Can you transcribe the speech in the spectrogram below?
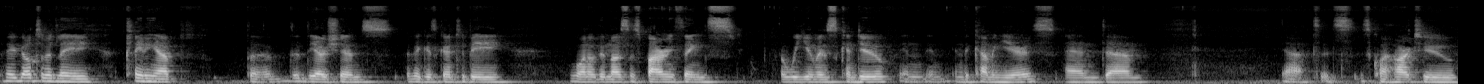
I think ultimately cleaning up the the, the oceans, I think, is going to be one of the most inspiring things that we humans can do in, in, in the coming years. And um, yeah, it's, it's, it's quite hard to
